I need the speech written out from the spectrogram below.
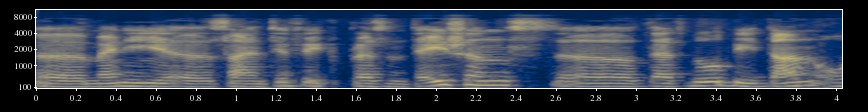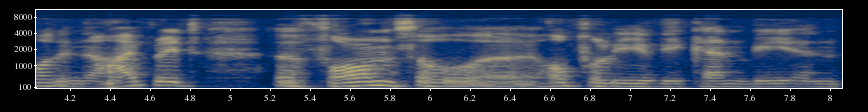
uh, many uh, scientific presentations uh, that will be done all in a hybrid form. So hopefully we can be in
